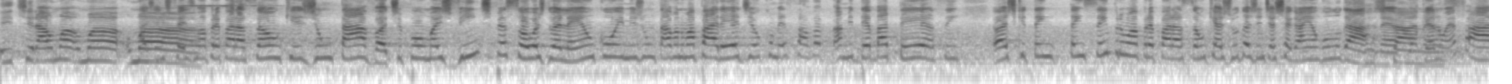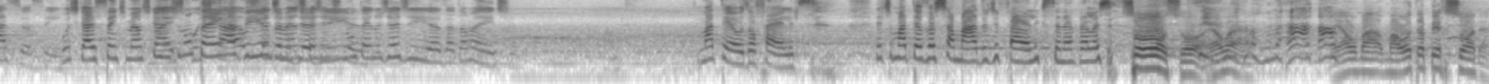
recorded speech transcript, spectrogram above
E tirar uma, uma, uma... A gente fez uma preparação que juntava, tipo, umas 20 pessoas do elenco e me juntava numa parede e eu começava a me debater, assim. Eu acho que tem, tem sempre uma preparação que ajuda a gente a chegar em algum lugar, né? Buscar, Porque né? não é fácil, assim. Buscar esses sentimentos que a Mas gente não tem na vida, no sentimentos dia a que a gente dia. não tem no dia a dia, exatamente. Matheus ou Félix? Gente, o Matheus é chamado de Félix, né? Pelas... Sou, sou. É uma, é uma, uma outra persona.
